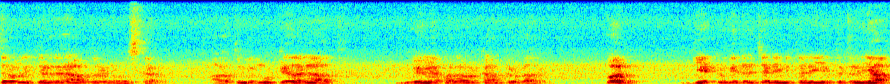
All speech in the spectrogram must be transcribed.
सर्व विद्यार्थ्यांना अगोदर नमस्कार. आता तुम्ही मोठे झाले आहात. वेगवेगळ्या पदावर काम करत आहात. पण गेट टुगेदरच्या निमित्ताने एकत्र या.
